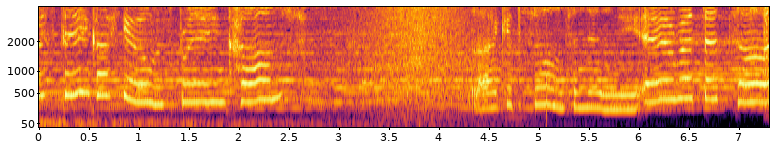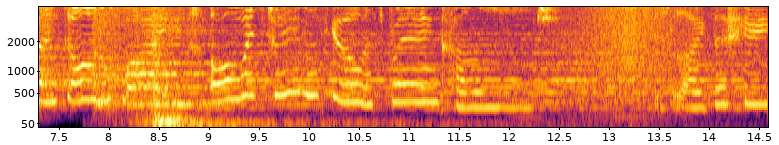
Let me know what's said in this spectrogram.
always think of you when spring comes. Like it's something in the air at that time. Don't know why. Always dream of you when spring comes. It's like the heat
